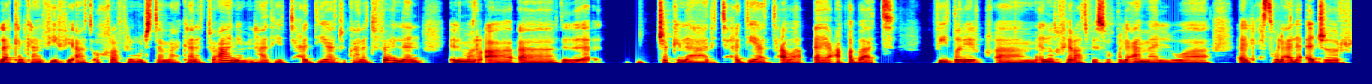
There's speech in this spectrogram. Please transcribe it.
لكن كان في فئات أخرى في المجتمع كانت تعاني من هذه التحديات وكانت فعلا المرأة تشكل لها هذه التحديات عقبات في طريق الانخراط في سوق العمل والحصول على أجر.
